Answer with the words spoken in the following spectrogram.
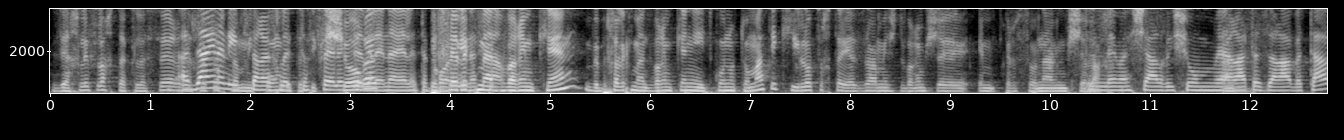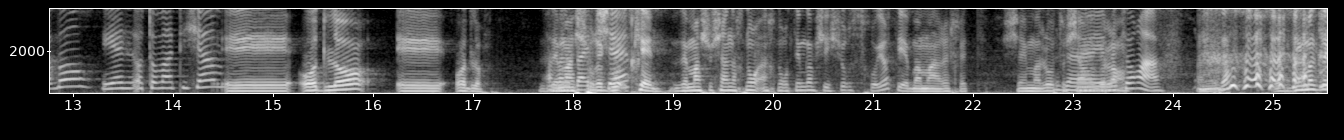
זה יחליף לך את הקלסר, זה עדיין יחליף לך אני את המיקום אצטרך ואת לתפעל את זה התקשורת. ולנהל את הכל, מן בחלק הסתם. מהדברים כן, ובחלק מהדברים כן יהיה עדכון אוטומטי, כי לא צריך את היזם, יש דברים שהם פרסונליים שלך. למשל, רישום מערת אזהרה בטאבו, יהיה אוטומטי שם? אה, עוד לא, אה, עוד לא. זה משהו בהמשך? כן, זה משהו שאנחנו אנחנו רוצים גם שאישור זכויות יהיה במערכת, שימלאו אותו זה שם ולא. מטורף. אני יודעת, עובדים על זה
